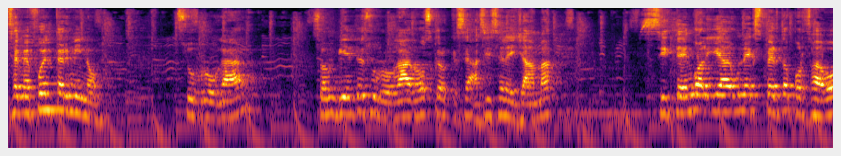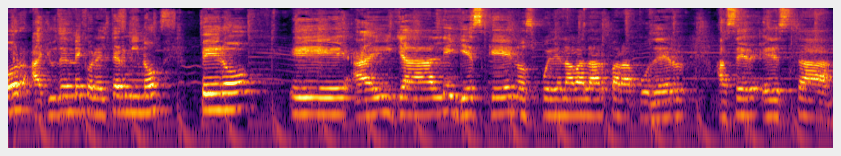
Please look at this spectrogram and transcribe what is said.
se me fue el término. Subrogar. Son vientres subrogados, creo que así se le llama. Si tengo ahí algún experto, por favor, ayúdenme con el término. Pero eh, hay ya leyes que nos pueden avalar para poder hacer esta,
